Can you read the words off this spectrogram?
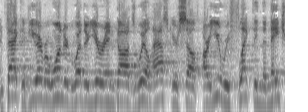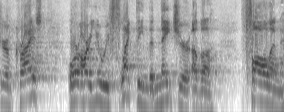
In fact, if you ever wondered whether you're in God's will, ask yourself are you reflecting the nature of Christ or are you reflecting the nature of a fallen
